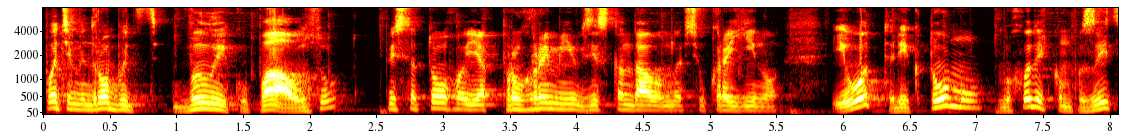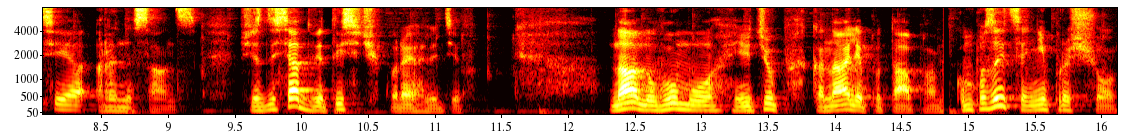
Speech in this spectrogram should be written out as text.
Потім він робить велику паузу після того, як прогремів зі скандалом на всю країну. І от рік тому виходить композиція Ренесанс 62 тисячі переглядів на новому youtube каналі Потапа. Композиція ні про що.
